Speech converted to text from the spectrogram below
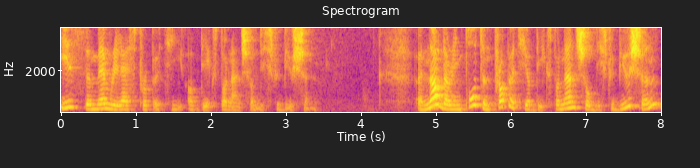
is the memoryless property of the exponential distribution. Another important property of the exponential distribution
